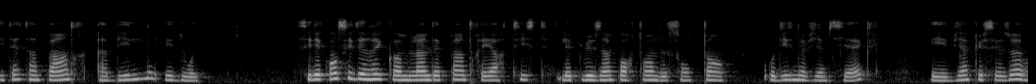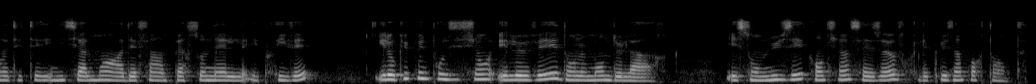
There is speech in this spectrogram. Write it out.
était un peintre habile et doué. S'il est considéré comme l'un des peintres et artistes les plus importants de son temps au XIXe siècle, et bien que ses œuvres aient été initialement à des fins personnelles et privées, il occupe une position élevée dans le monde de l'art, et son musée contient ses œuvres les plus importantes.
